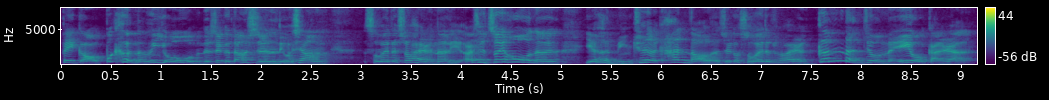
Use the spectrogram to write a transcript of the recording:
被告，不可能由我们的这个当事人流向所谓的受害人那里，而且最后呢，也很明确的看到了这个所谓的受害人根本就没有感染，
